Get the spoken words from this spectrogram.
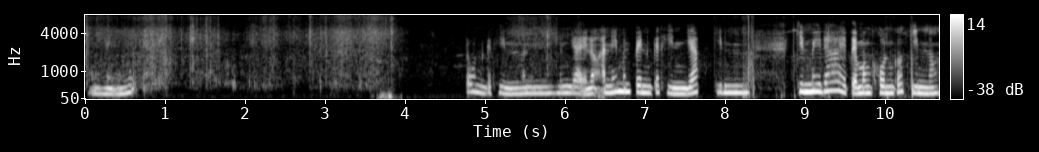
ตรงนี้ ต้นกระถินมันมันใหญ่เนาะอันนี้มันเป็นกระถินยักษ์กินกินไม่ได้ แต่บางคนก็กินเนาะ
